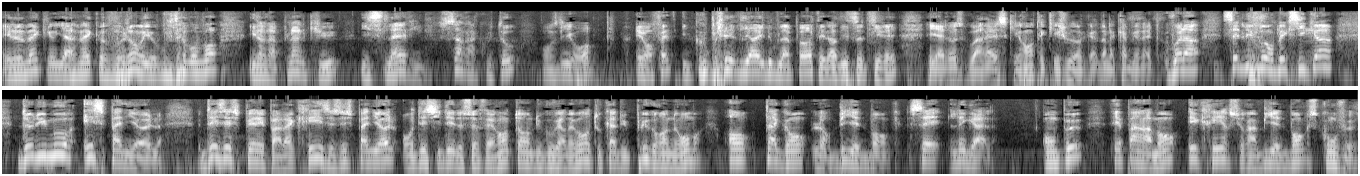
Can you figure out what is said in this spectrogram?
et le mec, il y a un mec au volant, et au bout d'un moment, il en a plein le cul, il se lève, il sort un couteau, on se dit, hop, et en fait, il coupe les liens, il ouvre la porte et il leur dit de se tirer. Et il y a Los Guares qui rentre et qui joue dans, dans la camionnette. Voilà, c'est de l'humour mexicain, de l'humour espagnol. Désespérés par la crise, les Espagnols ont décidé de se faire entendre du gouvernement, en tout cas du plus grand nombre, en taguant leurs billets de banque. C'est légal. On peut, apparemment, écrire sur un billet de banque ce qu'on veut.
